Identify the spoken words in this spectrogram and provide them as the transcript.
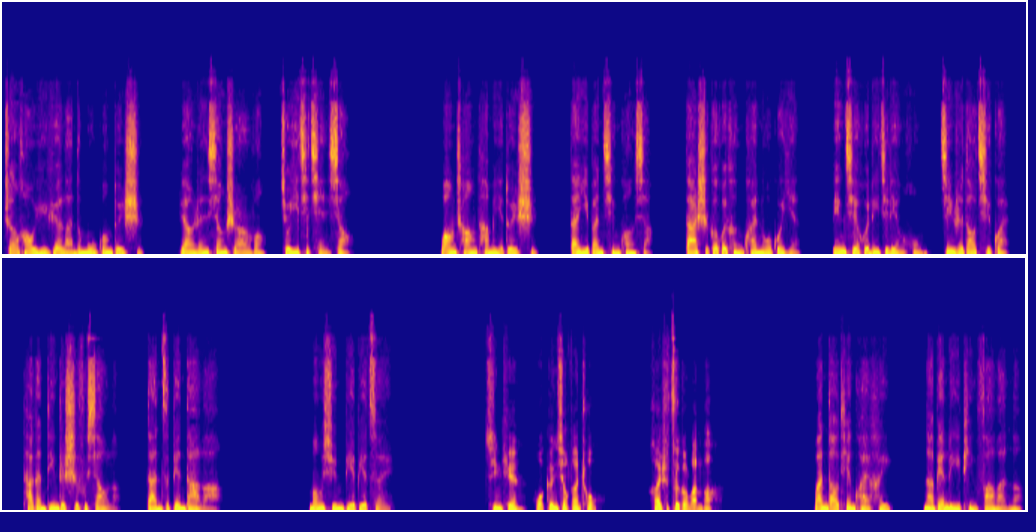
正好与月兰的目光对视，两人相视而望，就一起浅笑。往常他们也对视，但一般情况下，大师哥会很快挪过眼，并且会立即脸红。今日倒奇怪，他敢盯着师傅笑了，胆子变大了啊！孟寻瘪瘪嘴。今天我跟笑犯冲，还是自个儿玩吧。玩到天快黑，那边礼品发完了，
